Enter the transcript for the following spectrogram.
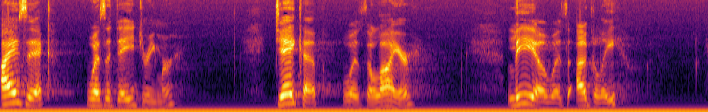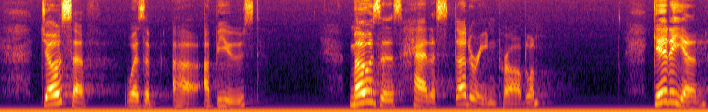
Isaac was a daydreamer. Jacob was a liar. Leah was ugly. Joseph was uh, abused. Moses had a stuttering problem. Gideon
